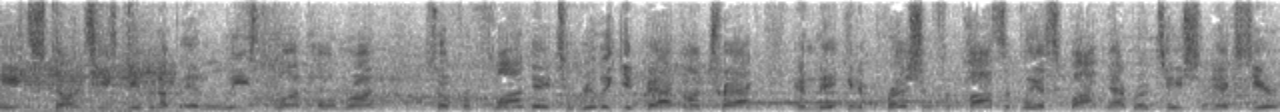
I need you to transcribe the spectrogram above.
eight starts, he's given up at least one home run. So for Flande to really get back on track and make an impression for possibly a spot in that rotation next year,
